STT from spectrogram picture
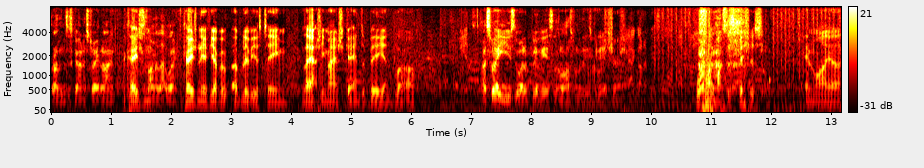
rather than just going a straight line. It's Occasionally, that way. occasionally, if you have an oblivious team, they actually manage to get into B and blow it up. I swear you used the word oblivious in the last one of these we did. Shush. What like my suspicious in my uh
